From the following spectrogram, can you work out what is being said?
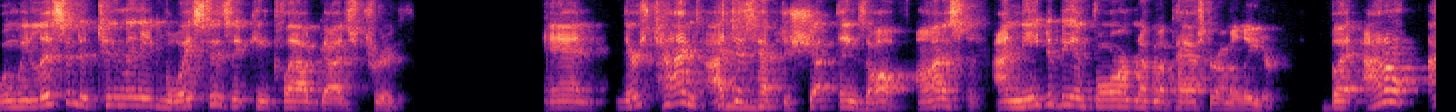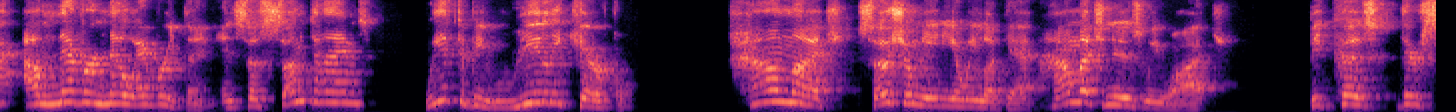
when we listen to too many voices it can cloud god's truth and there's times i just have to shut things off honestly i need to be informed i'm a pastor i'm a leader but I don't, I, I'll never know everything. And so sometimes we have to be really careful how much social media we look at, how much news we watch, because there's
